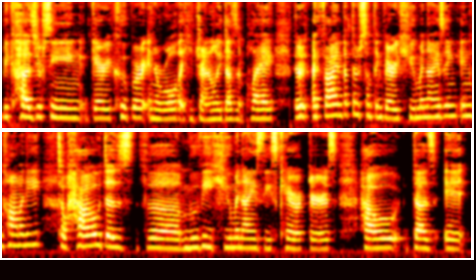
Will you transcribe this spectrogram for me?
because you're seeing Gary Cooper in a role that he generally doesn't play, there I find that there's something very humanizing in comedy. So how does the movie humanize these characters? How does it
